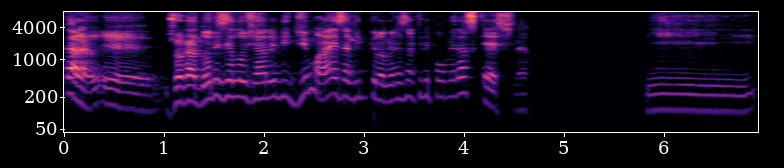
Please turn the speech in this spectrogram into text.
Cara, é, jogadores elogiaram ele demais ali, pelo menos naquele Palmeiras Cast, né? E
